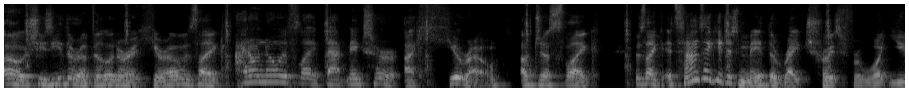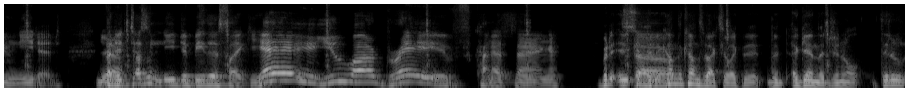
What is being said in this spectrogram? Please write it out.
oh, she's either a villain or a hero. It's like I don't know if like that makes her a hero of just like it was like it sounds like you just made the right choice for what you needed but it doesn't need to be this like yay you are brave kind of thing But it, it, So- it kind of comes back to like the, the again the general digital,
